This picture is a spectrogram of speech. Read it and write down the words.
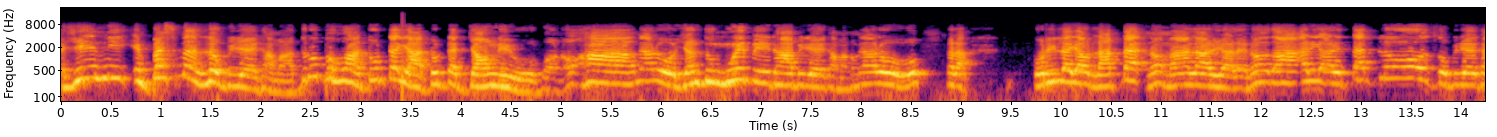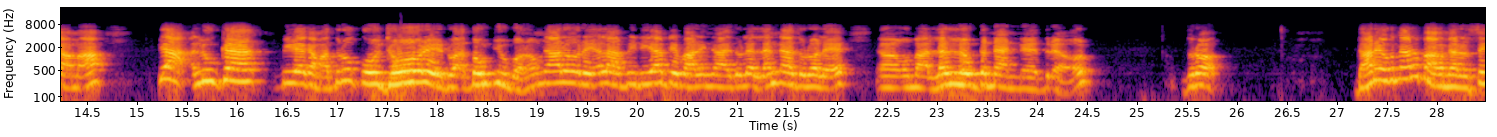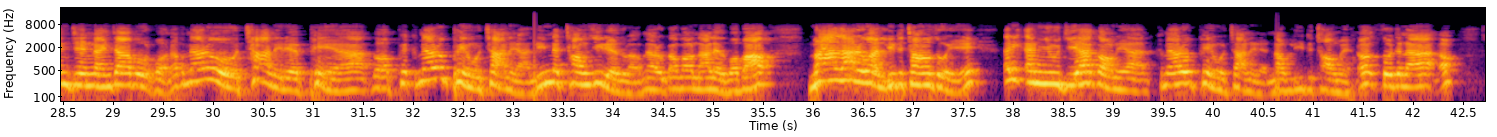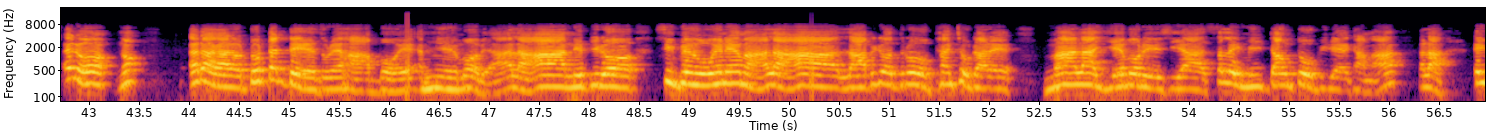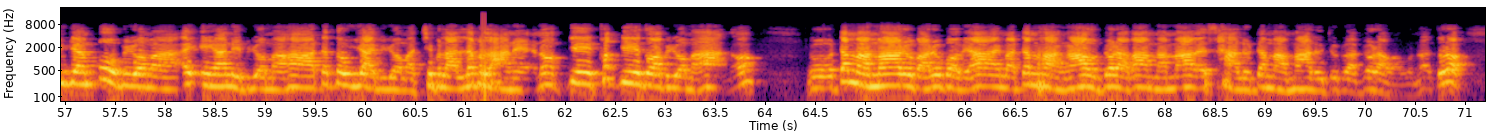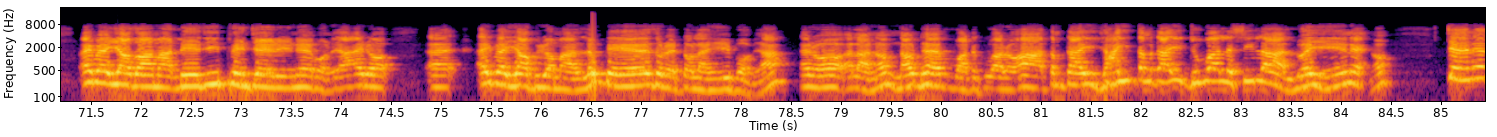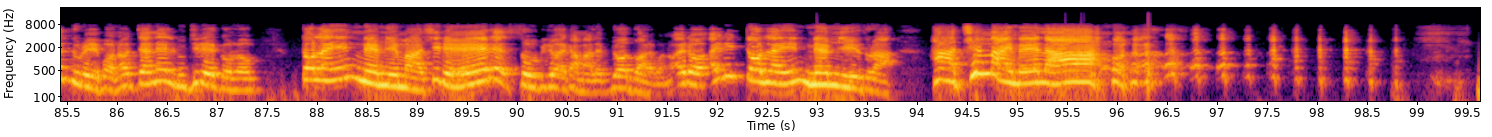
အရင်အနည်း investment လုပ်ပြီးတဲ့အခါမှာသူတို့ဘဝတိုးတက်ရတိုးတက်ကြောင်းတွေကိုပေါ့နော်ဟာခင်ဗျားတို့ရန်သူမွေးပေးထားပြီးတဲ့အခါမှာခင်ဗျားတို့ဟလာကိုရီလက်ရောက်လာတက်နော်မဟာလာတွေကလည်းနော်ဒါအဲ့ဒီအရီတက်လို့ဆိုပြီးတဲ့အခါမှာပြအလူကန်ပြီးတဲ့အခါမှာသူတို့ကိုဂျိုးတွေအတွက်အသုံးပြုပေါ့နော်များတို့တွေဟလာ PDF တွေပါနေညာဆိုလဲလက်နက်ဆိုတော့လေဟိုမှာလက်လုံးတနတ်နဲ့သူတို့သူတို့ ဒါတွေကိုခင်ဗျားတို့ပါခင်ဗျားတို့စင်ကျင်နိုင်ကြဖို့ပေါ့နော်ခင်ဗျားတို့ချနေတဲ့ဖင်ကတော့ခင်ဗျားတို့ဖင်ကိုချနေတာလီ2000ရှိတယ်ဆိုတော့ခင်ဗျားတို့ကောင်းကောင်းနားလဲသဘောပေါက်မာလာတို့ကလီ1000ဆိုရင်အဲ့ဒီ NUG ကကောင်တွေကခင်ဗျားတို့ဖင်ကိုချနေတယ်နောက်လီ1000ပဲနော်ဆိုချင်တာကနော်အဲ့တော့နော်အဲ့ဒါကတော့တိုးတက်တယ်ဆိုတဲ့ဟာအပေါ်ရဲ့အမြင်ပေါ့ဗျာဟလာနေပြီးတော့စီပင်ဝင်းထဲမှာဟလာလာပြီးတော့သူတို့ဖမ်းချုပ်ထားတဲ့မာလာရဲဘော်တွေစီကစလိတ်မီတောင်းတို့ပြီးတဲ့အခါမှာဟလာ အိမ်ပြန်ပို့ပြီးတော့မှအဲ့အိမ်ကနေပြီးတော့မှဟာတက်တုံရိုက်ပြီးတော့မှချစ်ပလာလက်ပလာနဲ့နော်ပြေထွက်ပြေးသွားပြီးတော့မှနော်ဟိုတက်မမားတို့ဘာတို့ပေါ့ဗျာအဲ့မှာတက်မဟာငါ့ကိုပြောတာဗာမမပဲစားလို့တက်မမားလို့ကျုပ်တို့ကပြောတာပါဗောနော်ဆိုတော့အဲ့ဘက်ရောက်သွားမှလေကြီးပင်ကျယ်တွေနဲ့ပေါ့ဗျာအဲ့တော့အဲအဲ့ဘက်ရောက်ပြီးတော့မှလုတ်တယ်ဆိုတဲ့တော်လန်ရေးပေါ့ဗျာအဲ့တော့ဟလာနော်နောက်ထပ်ဟိုတကူကတော့ဟာတမတာကြီးယာယီတမတာကြီးဒူဝါလက်စီလာလွဲရင်တဲ့နော် ကြံတဲ့သူတွေပေါ့နော်ကြံတဲ့လူကြီးတွေအကုန်လုံးတော်လှန်ရေးနယ်မြေမှာရှိတယ်တဲ့ဆိုပြီးတော့အခါမှာလည်းပြောသွားတယ်ပေါ့နော်အဲ့တော့အဲ့ဒီတော်လှန်ရေးနယ်မြေဆိုတာဟာချင်းနိုင်မဲလား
